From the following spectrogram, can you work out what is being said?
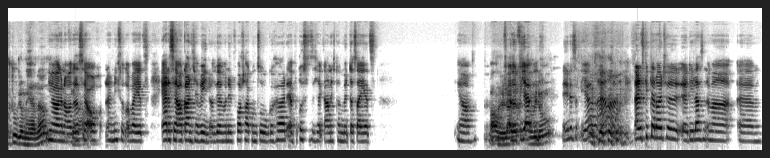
Studium her, ne? Ja, genau. Also das ist ja Genau. auch äh, nicht so, als ob er jetzt. Er hat es ja auch gar nicht erwähnt. Also, wir haben den Vortrag und so gehört. Er brüstet sich ja gar nicht damit, dass er jetzt. Ja. Bauingenieur, also, ja, so wie du. Nee, das, ja, ja. Nein, es gibt ja Leute, äh, die lassen immer. Ähm,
